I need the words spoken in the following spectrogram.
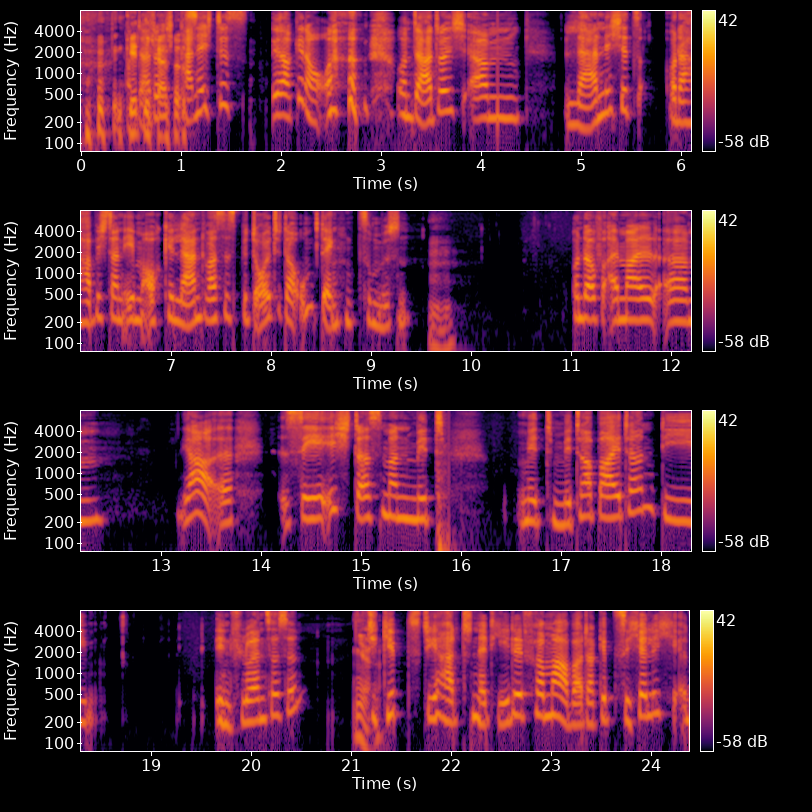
Geht Und dadurch kann ich das, ja, genau. Und dadurch ähm, lerne ich jetzt oder habe ich dann eben auch gelernt, was es bedeutet, da umdenken zu müssen. Mhm. Und auf einmal, ähm, ja, äh, sehe ich, dass man mit, mit Mitarbeitern, die Influencer sind, ja. Die gibt's, die hat nicht jede Firma, aber da gibt es sicherlich äh,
